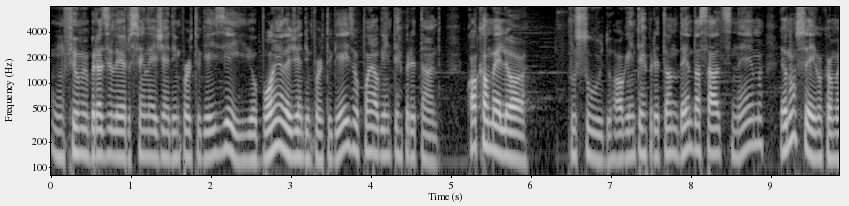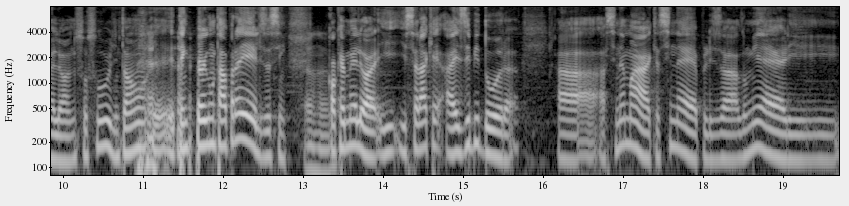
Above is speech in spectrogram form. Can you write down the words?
um filme brasileiro sem legenda em português, e aí? Eu ponho a legenda em português ou ponho alguém interpretando? Qual que é o melhor pro surdo? Alguém interpretando dentro da sala de cinema? Eu não sei qual que é o melhor, eu não sou surdo, então tem que perguntar para eles, assim, uhum. qual que é melhor. E, e, será que a exibidora, a, a Cinemark, a Cinépolis, a Lumière, e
